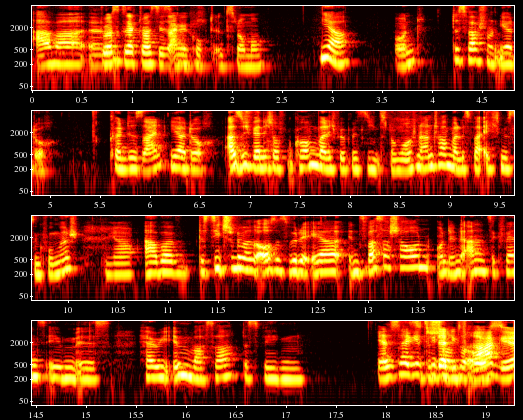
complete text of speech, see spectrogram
Aber ähm, Du hast gesagt, du hast dir das angeguckt in Slow-Mo. ja, Und? das war schon, ja doch. Könnte sein. Ja, doch. Also ich wäre nicht drauf gekommen, weil ich würde mir jetzt nicht in Slow Motion anschauen, weil es war echt ein bisschen komisch. Ja. Aber das sieht schon immer so aus, als würde er ins Wasser schauen und in der anderen Sequenz eben ist Harry im Wasser. Deswegen. Ja, es ist halt jetzt wieder die so Frage,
